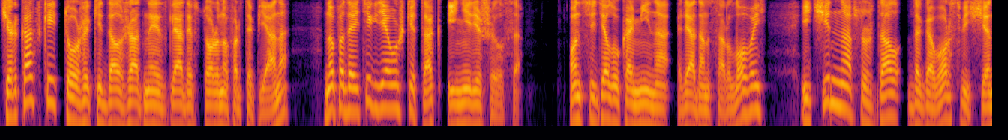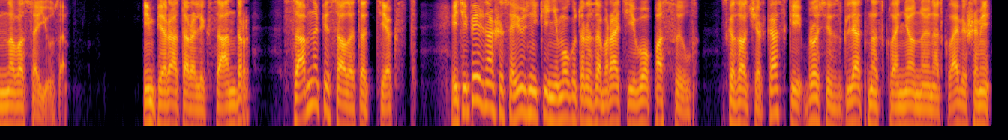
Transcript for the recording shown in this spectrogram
Черкасский тоже кидал жадные взгляды в сторону фортепиано, но подойти к девушке так и не решился. Он сидел у камина рядом с Орловой и чинно обсуждал договор Священного Союза. Император Александр сам написал этот текст, и теперь наши союзники не могут разобрать его посыл, сказал Черкасский, бросив взгляд на склоненную над клавишами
